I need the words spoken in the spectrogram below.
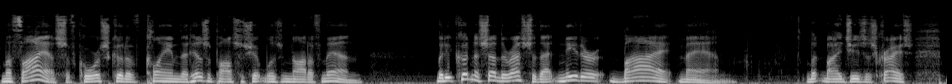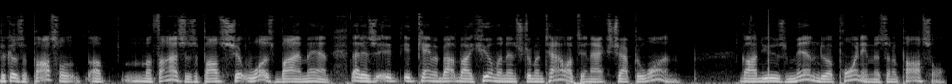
Matthias, of course, could have claimed that his apostleship was not of men. But he couldn't have said the rest of that, neither by man, but by Jesus Christ, because apostle uh, Matthias' apostleship was by man. That is, it, it came about by human instrumentality in Acts chapter 1. God used men to appoint him as an apostle.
